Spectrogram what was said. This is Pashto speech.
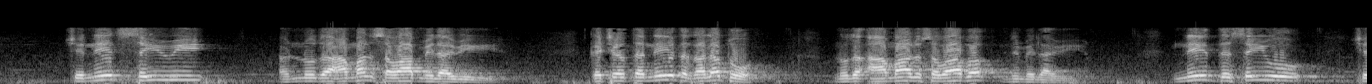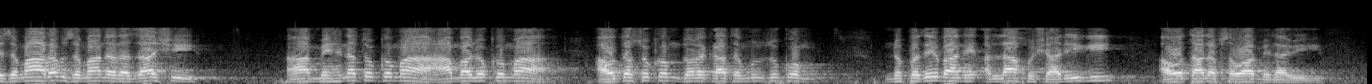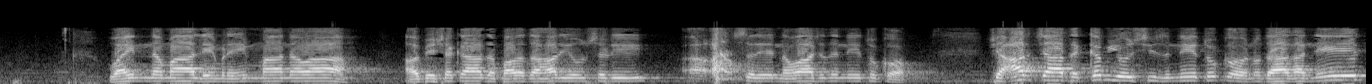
چې نیت صحیح وي نو د عمل ثواب ملاويږي کچرته نیت غلطو نو د اعمال ثواب نه ملاوي نیت د سيو چې زما رب زمانه رضا شي ا مهنت کوما عمل کوما او د سکم درکات منزکم نو په دې باندې الله خوشاليږي او طالب ثواب ملاويږي وانما لمرئ ما نوا او بشکا د پاره د هر یو سړي سره نواز د نیتو کو چې هر چا د کم یو شیز نیتو کو نو دا غ نیت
